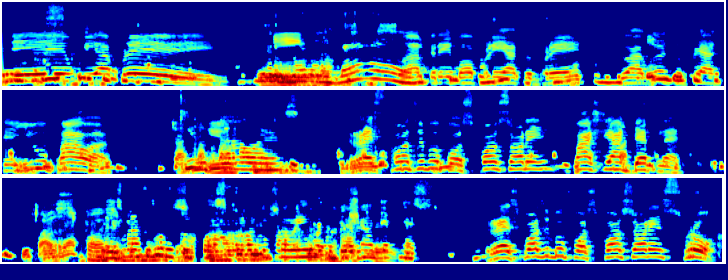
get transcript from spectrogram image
name we are praying. You Amen. have three more prayer to pray. You are going to pray and say, You powers You You- powers responsible for sponsoring partial deafness, responsible for sponsoring partial deafness, responsible for sponsoring stroke,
